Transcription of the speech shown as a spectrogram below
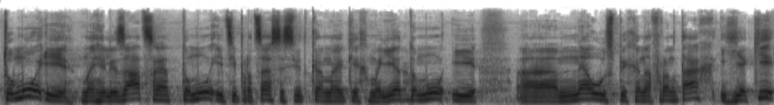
Тому і могилізація, тому і ці процеси, свідками яких ми є, тому і е, неуспіхи на фронтах, які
